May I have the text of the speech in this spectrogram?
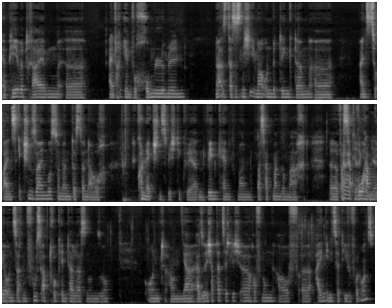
RP betreiben, äh, einfach irgendwo rumlümmeln. Ne? Also, dass es nicht immer unbedingt dann äh, eins zu eins Action sein muss, sondern dass dann auch Connections wichtig werden. Wen kennt man? Was hat man gemacht? Äh, was, Charaktere wo haben wir unseren Fußabdruck hinterlassen und so. Und ähm, ja, also ich habe tatsächlich äh, Hoffnung auf äh, Eigeninitiative von uns,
